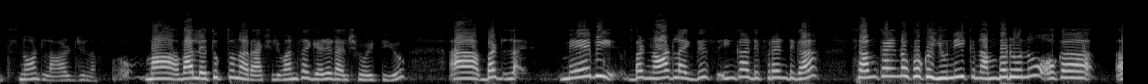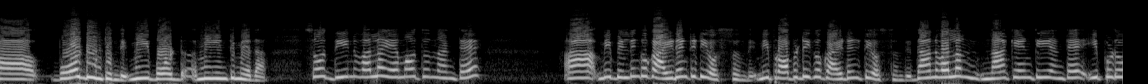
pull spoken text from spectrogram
it's not large enough మా వాళ్ళు ఎతుకుతున్నారు actually once I get it I show it you but maybe but not like this ఇంకా డిఫరెంట్గా సమ్ కైండ్ ఆఫ్ ఒక యునీక్ నంబరును ఒక uh, బోర్డు ఉంటుంది. మీ బోర్డు మీ ఇంటి మీద. సో దీని వల్ల ఏమవుతుందంటే uh, మీ బిల్డింగ్ ఒక ఐడెంటిటీ వస్తుంది. మీ ప్రాపర్టీకి ఒక ఐడెంటిటీ వస్తుంది. దానివల్ల నాకేంటి అంటే ఇప్పుడు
